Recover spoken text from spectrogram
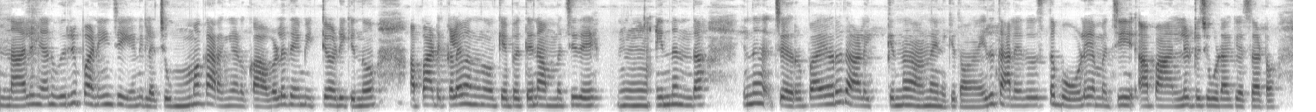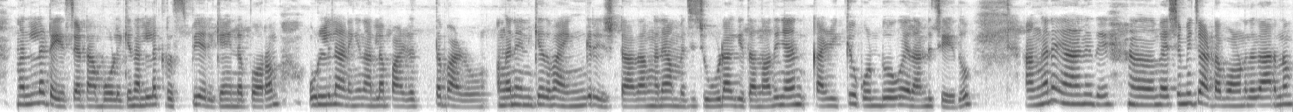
എന്നാലും ഞാൻ ഒരു പണിയും ചെയ്യണില്ല. ചുമ്മാ കറങ്ങി കിടക്കും അവൾ ഇതേ മിറ്റം അടിക്കുന്നു. അപ്പോൾ അടുക്കളയിൽ വന്ന് നോക്കിയപ്പോഴത്തേനും അമ്മച്ചി ഇതേ ഇന്നെന്താ? ഇന്ന് ചെറുപയർ തളിക്കുന്നതാണെന്ന് എനിക്ക് തോന്നുന്നത് ഇത് തലേദിവസത്തെ ബോളി അമ്മച്ചി ആ പാനിലിട്ട് ചൂടാക്കി വെച്ചാൽ കേട്ടോ നല്ല ടേസ്റ്റ് ആട്ടോ ആ ബോളിക്ക്. നല്ല ക്രിസ്പി ആയിരിക്കും അതിന്റെ പുറം. ഉള്ളിലാണെങ്കിൽ നല്ല പഴുത്ത പഴവും. അങ്ങനെ എനിക്കത് ഭയങ്കര ഇഷ്ടമാണ് അതങ്ങനെ അമ്മച്ചി ചൂടാക്കി തന്നു. അത് ഞാൻ കഴിക്കുകയോ കൊണ്ടുപോകുകയോ ഏതാണ്ട് ചെയ്തു. അങ്ങനെ ഞാനിത് വിഷമിച്ചാട്ടോ പോണത്. കാരണം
